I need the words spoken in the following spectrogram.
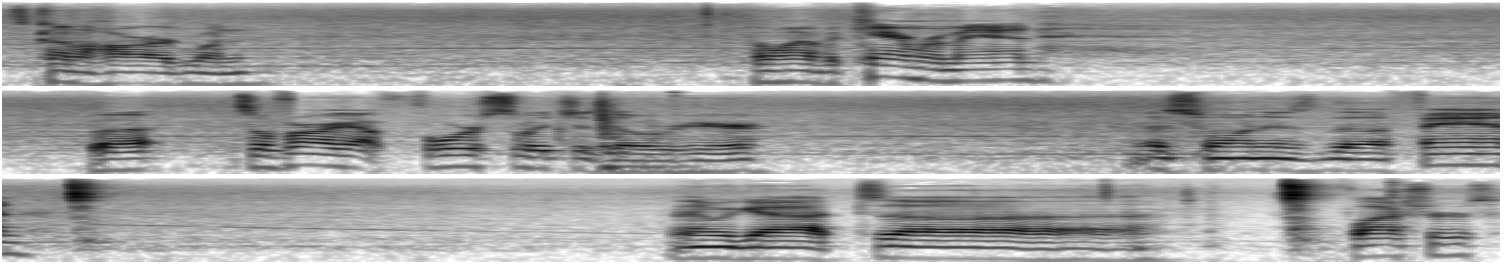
It's kind of hard when I don't have a cameraman. But so far I got four switches over here. This one is the fan. And then we got uh, flashers.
